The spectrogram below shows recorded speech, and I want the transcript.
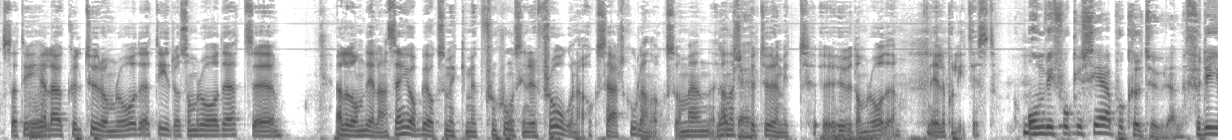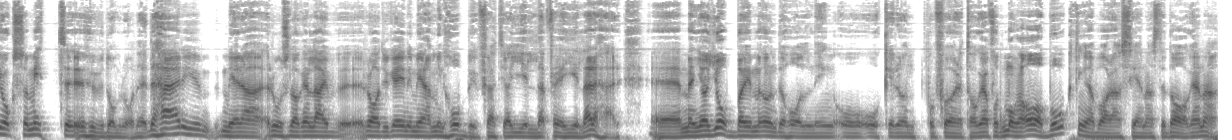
Så det är hela kulturområdet, idrottsområdet, eh, alla de delarna. Sen jobbar jag också mycket med funktionshinderfrågorna och särskolan också, men annars är kulturen mitt eh, huvudområde när det gäller politiskt. Om vi fokuserar på kulturen, för det är också mitt eh, huvudområde. Det här är ju mera, Roslagen Live-radiogrejen är mera min hobby för att jag gillar, för jag gillar det här. Eh, men jag jobbar ju med underhållning och åker runt på företag. Jag har fått många avbokningar bara senaste dagarna.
